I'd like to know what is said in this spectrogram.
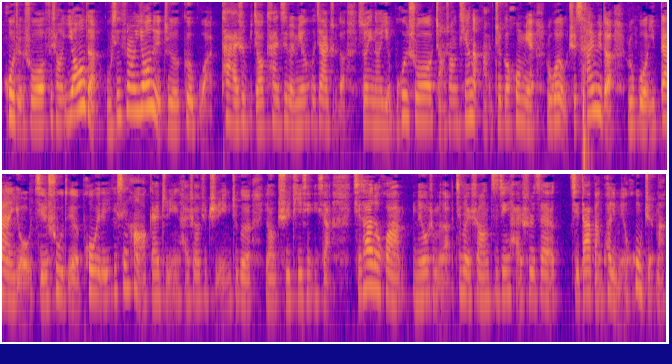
或者说非常妖的股性非常妖的这个个股啊，它还是比较看基本面和价值的，所以呢，也不会说涨上天的啊。这个后面如果有去参与的，如果一旦有结束的破位的一个信号啊，该止盈还是要去止盈，这个要去提醒一下。其他的话没有什么了，基本上资金还是在几大板块里面。互卷嘛，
